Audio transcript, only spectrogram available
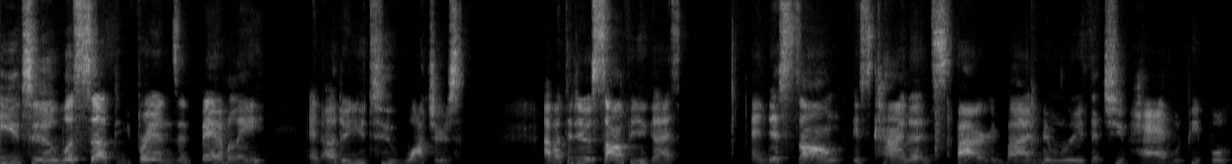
YouTube, what's up, you friends and family and other YouTube watchers? I'm about to do a song for you guys. And this song is kind of inspired by memories that you've had with people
